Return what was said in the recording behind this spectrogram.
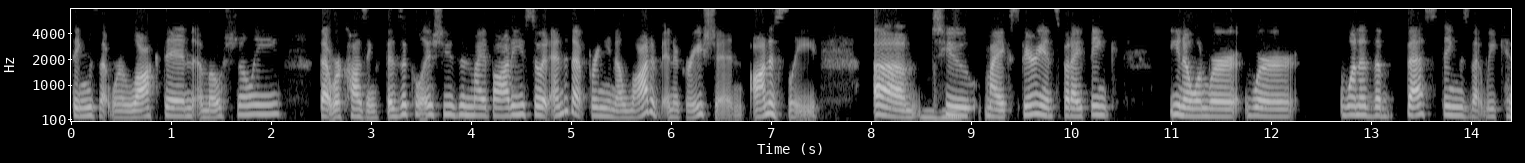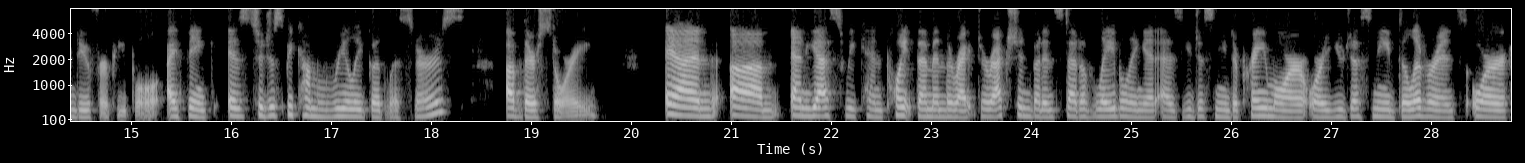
things that were locked in emotionally that were causing physical issues in my body. So it ended up bringing a lot of integration, honestly um, mm-hmm. to my experience. But I think, you know, when we're we're one of the best things that we can do for people, I think, is to just become really good listeners of their story. And um, and yes, we can point them in the right direction, but instead of labeling it as you just need to pray more or you just need deliverance or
